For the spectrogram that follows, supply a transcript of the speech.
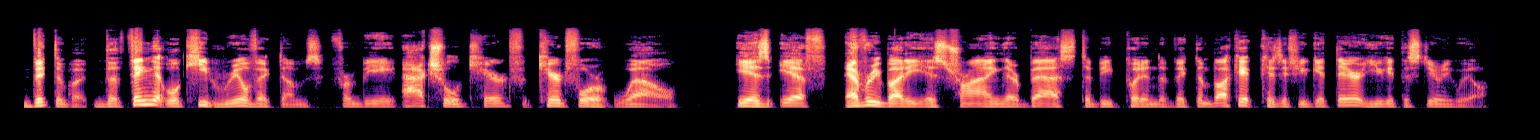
victimhood. The thing that will keep real victims from being actual cared for, cared for well is if everybody is trying their best to be put in the victim bucket. Cause if you get there, you get the steering wheel.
